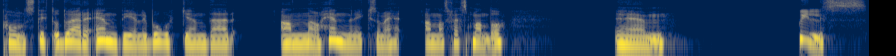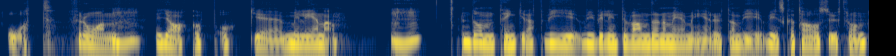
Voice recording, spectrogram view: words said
konstigt. Och då är det en del i boken där Anna och Henrik, som är Annas fästman då, ehm, skiljs åt från Mhm. Jakob och eh, Milena. Mhm. De tänker att vi, vi vill inte vandra något mer med er, utan vi, vi ska ta oss ut från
